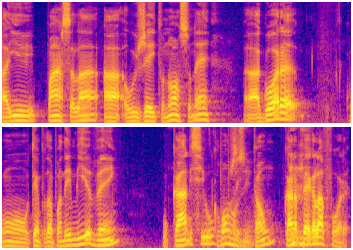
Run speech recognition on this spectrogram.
aí passa lá a, o jeito nosso, né? Agora, com o tempo da pandemia, vem o cálice e o pãozinho. pãozinho. Então, o cara pega lá fora.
